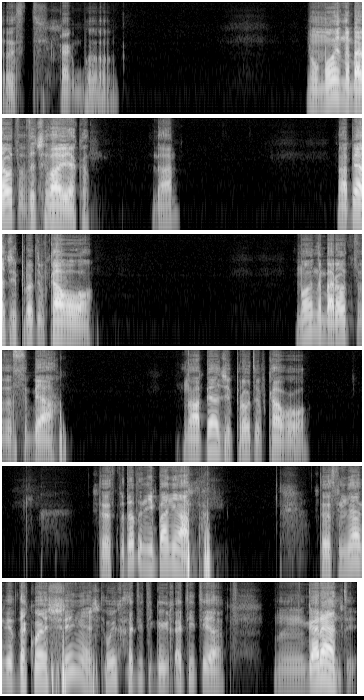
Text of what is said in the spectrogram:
То есть, как бы, ну, можно бороться за человека, да? Но опять же, против кого? Можно бороться за себя, но опять же, против кого? То есть, вот это непонятно. То есть, у меня здесь такое ощущение, что вы хотите, хотите гарантии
